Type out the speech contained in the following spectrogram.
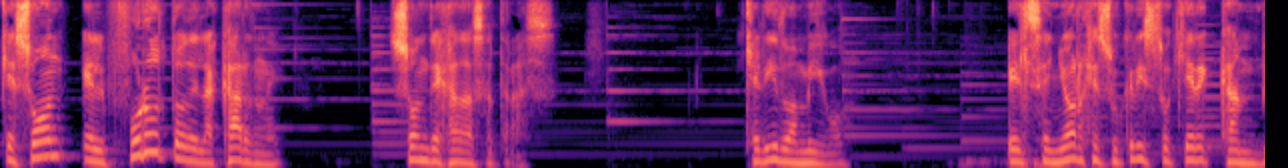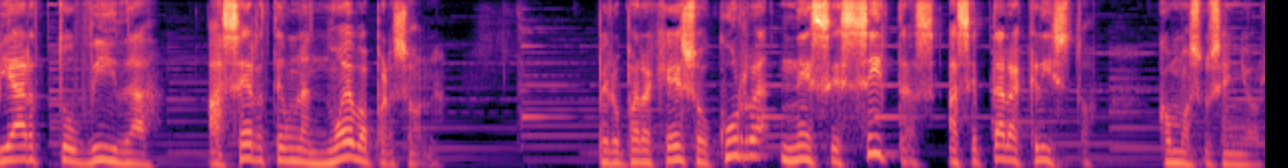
que son el fruto de la carne son dejadas atrás. Querido amigo, el Señor Jesucristo quiere cambiar tu vida hacerte una nueva persona. Pero para que eso ocurra necesitas aceptar a Cristo como su Señor.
